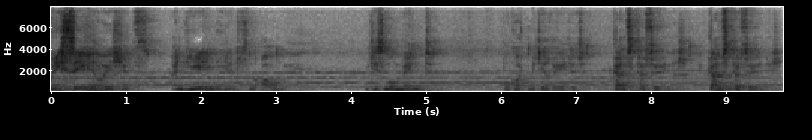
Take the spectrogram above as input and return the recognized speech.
Und ich segne euch jetzt an jeden hier in diesem Raum, in diesem Moment, wo Gott mit dir redet, ganz persönlich, ganz persönlich.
